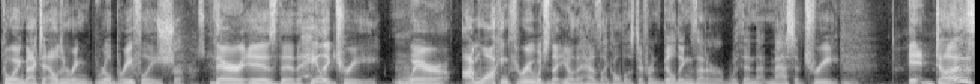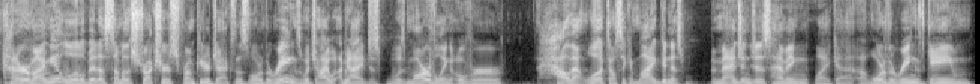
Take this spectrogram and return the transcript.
going back to Elden Ring real briefly. Sure. There is the the Halig tree mm. where I'm walking through, which is that you know that has like all those different buildings that are within that massive tree. Mm. It does kind of remind me a little bit of some of the structures from Peter Jackson's Lord of the Rings, which I I mean I just was marveling over how that looked. I was thinking, my goodness, imagine just having like a, a Lord of the Rings game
